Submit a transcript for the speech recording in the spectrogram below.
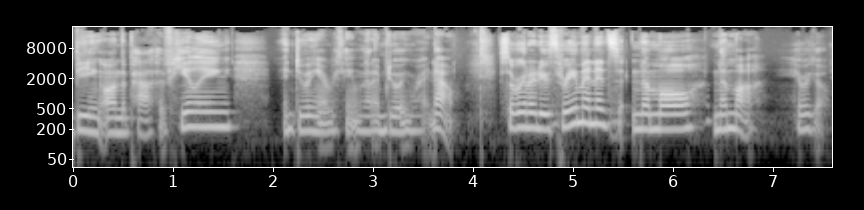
being on the path of healing and doing everything that I'm doing right now. So we're going to do three minutes Namo Namah. Here we go.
